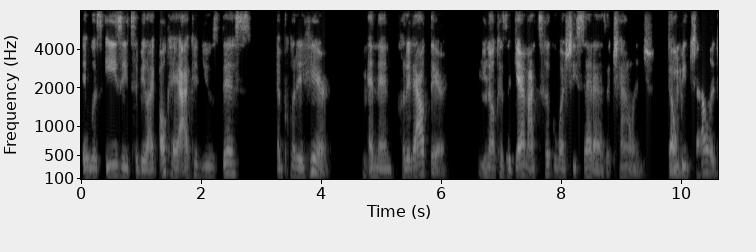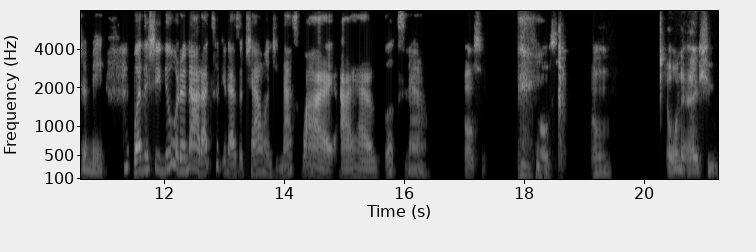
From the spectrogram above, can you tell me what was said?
it was easy to be like okay i could use this and put it here mm-hmm. and then put it out there yeah. you know because again i took what she said as a challenge don't be mm-hmm. challenging me. Whether she knew it or not, I took it as a challenge. And that's why I have books now. Awesome. Awesome. um, I want to ask you,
